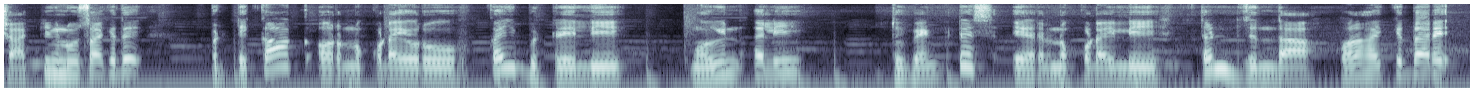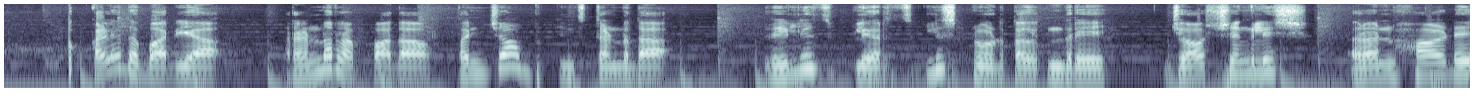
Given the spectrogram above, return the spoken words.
ಶಾಕಿಂಗ್ ನ್ಯೂಸ್ ಆಗಿದೆ. ಬಟ್ ಅವರನ್ನು ಕೂಡ ಇವರು ಕೈ ಬಿಟ್ಟರೆ ಇಲ್ಲಿ ಮೊಯಿನ್ ಅಲಿ ಮತ್ತು ವೆಂಕಟೇಶ್ ಅಯ್ಯರನ್ನು ಕೂಡ ಇಲ್ಲಿ ತಂಡದಿಂದ ಹೊರಹಾಕಿದ್ದಾರೆ. ಕಳೆದ ಬಾರಿಯ ರನ್ನರ್ ಅಪ್ ಆದ ಪಂಜಾಬ್ ಕಿಂಗ್ಸ್ ತಂಡದ ರಿಲೀಸ್ ಪ್ಲೇಯರ್ಸ್ ಲಿಸ್ಟ್ ನೋಡ್ತಾ ಅಂದರೆ ಜಾರ್ಜ್ Inglis Aaron Hardie,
